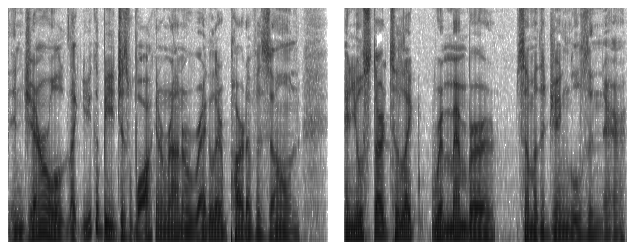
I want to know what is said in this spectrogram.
in general. Like you could be just walking around a regular part of a zone and you'll start to like remember some of the jingles in there.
